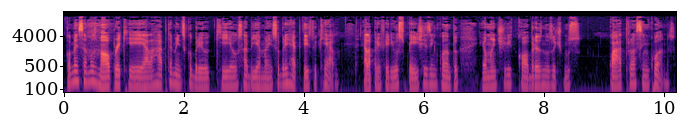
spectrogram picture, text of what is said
Começamos mal porque ela rapidamente descobriu que eu sabia mais sobre répteis do que ela. Ela preferia os peixes enquanto eu mantive cobras nos últimos 4 a 5 anos.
